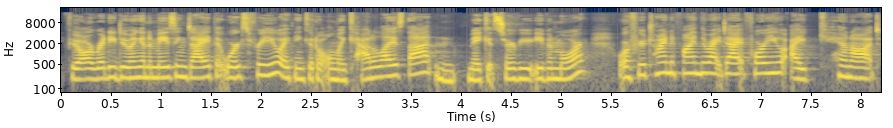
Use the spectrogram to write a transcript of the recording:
If you're already doing an amazing diet that works for you, I think it'll only catalyze that and make it serve you even more. Or if you're trying to find the right diet for you, I cannot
